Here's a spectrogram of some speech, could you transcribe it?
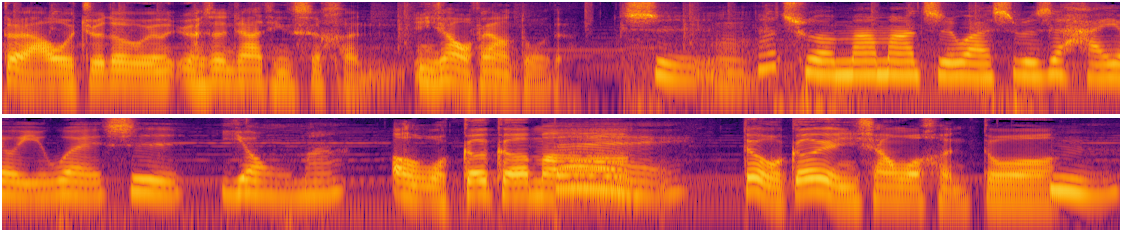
对啊，我觉得我原生家庭是很影响我非常多的。是，嗯，那除了妈妈之外，是不是还有一位是勇吗？哦，我哥哥吗？对，对我哥也影响我很多。嗯，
